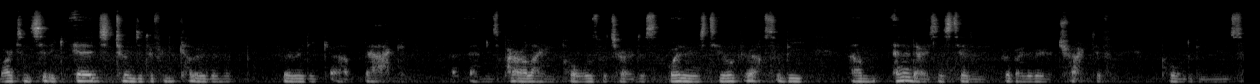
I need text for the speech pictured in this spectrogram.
martensitic edge turns a different color than the ferritic uh, back. And these Powerline poles, which are just weathering steel, could also be um, anodized instead and provide a very attractive pole to be used.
